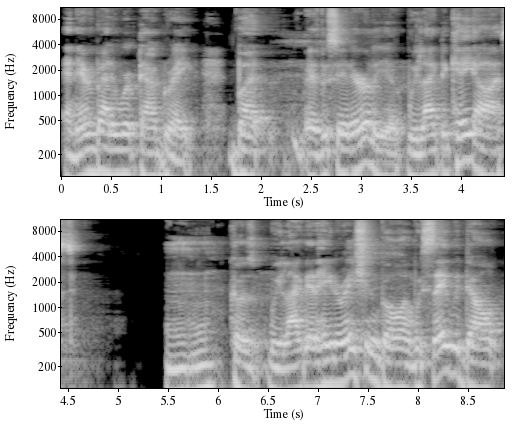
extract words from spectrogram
and everybody worked out great. But as we said earlier, we like the chaos because we like that hateration going. We say we don't,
